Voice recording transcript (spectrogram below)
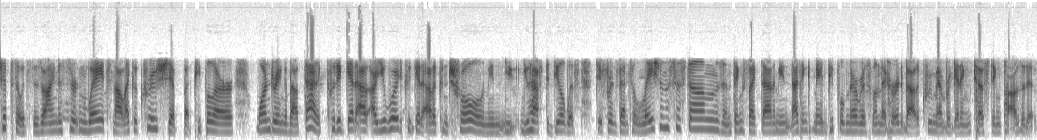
ship, so it's designed a certain way. It's not like a cruise ship, but people are wondering about that. Could it get out? Are you worried it could get out of control? I mean, you you have to deal with different ventilation systems and things like that. I mean, I think it made people nervous when they heard about a crew member getting testing positive.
